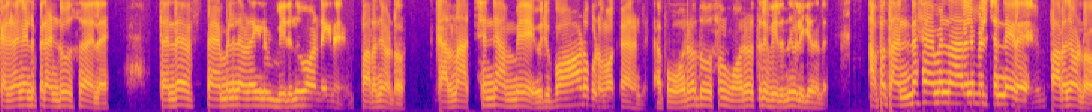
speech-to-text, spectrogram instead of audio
കല്യാണം കഴിഞ്ഞിട്ട് ഇപ്പൊ രണ്ടു ദിവസമായല്ലേ? തന്റെ ഫാമിലിയിൽ എവിടെയെങ്കിലും വിരുന്ന് പോകണ്ടെങ്കിൽ പറഞ്ഞു കേട്ടോ. കാരണം അച്ഛന്റെ അമ്മയെ ഒരുപാട് കുടുംബക്കാരുണ്ട്. അപ്പൊ ഓരോ ദിവസം ഓരോരുത്തർ വിരുന്ന് വിളിക്കുന്നുണ്ട്. അപ്പൊ തന്റെ ഫാമിലി ആരെങ്കിലും വിളിച്ചിട്ടുണ്ടെങ്കിൽ പറഞ്ഞോട്ടോ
